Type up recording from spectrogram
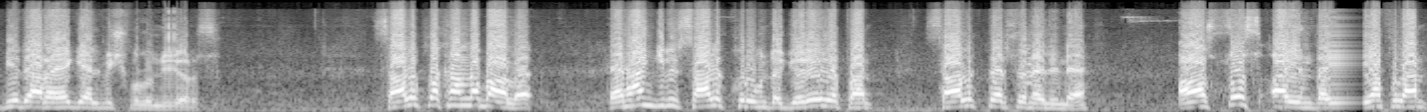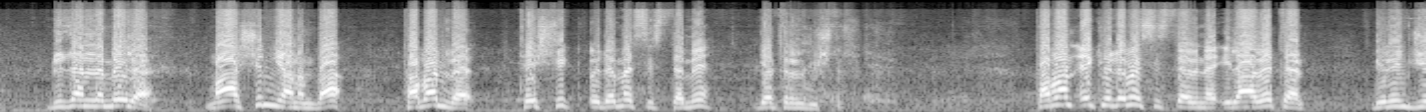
bir araya gelmiş bulunuyoruz. Sağlık Bakanlığı'na bağlı herhangi bir sağlık kurumunda görev yapan sağlık personeline Ağustos ayında yapılan düzenlemeyle maaşın yanında taban ve teşvik ödeme sistemi getirilmiştir. Taban ek ödeme sistemine ilaveten birinci,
